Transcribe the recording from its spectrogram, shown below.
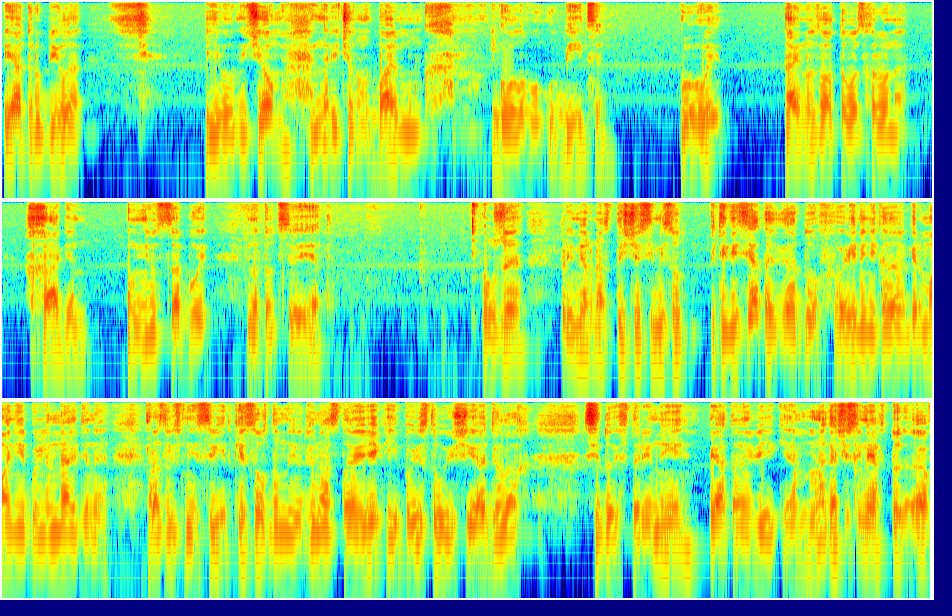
и отрубила его мечом, наречен Бальмунг, голову убийцы. Увы, тайну Золотого Схрона Хаген унес с собой на тот свет. Уже примерно с 1750-х годов, времени, когда в Германии были найдены различные свитки, созданные в XII веке и повествующие о делах седой старины в V веке, многочисленные авто-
